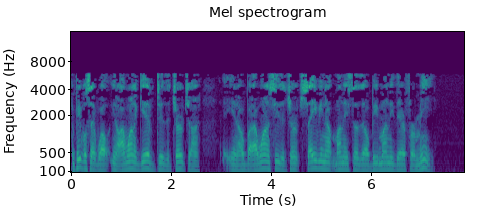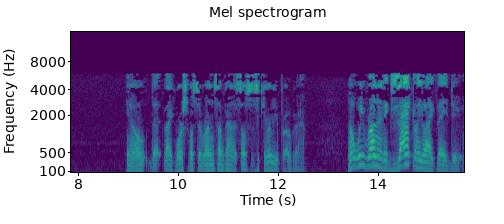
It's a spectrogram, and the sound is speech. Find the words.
And people say, well, you know, I want to give to the church on, you know, but I want to see the church saving up money so there'll be money there for me. You know, that like we're supposed to run some kind of social security program. No, we run it exactly like they do.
